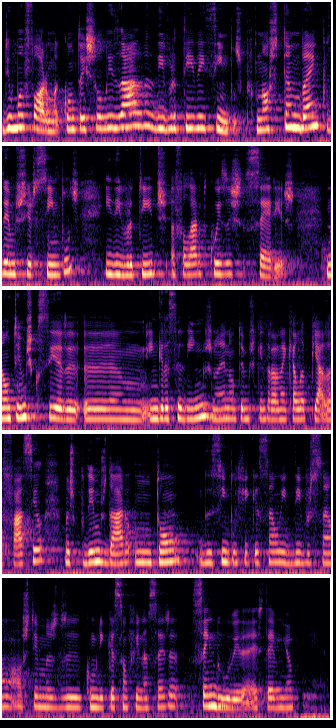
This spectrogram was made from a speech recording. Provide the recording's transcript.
de uma forma contextualizada, divertida e simples, porque nós também podemos ser simples e divertidos a falar de coisas sérias. Não temos que ser hum, engraçadinhos, não é? Não temos que entrar naquela piada fácil, mas podemos dar um tom de simplificação e de diversão aos temas de comunicação financeira, sem dúvida. Esta é a minha opinião.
